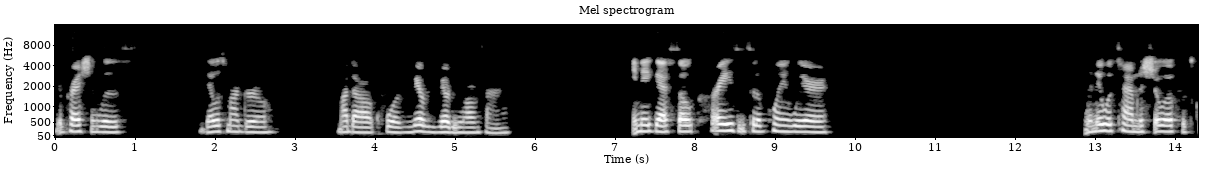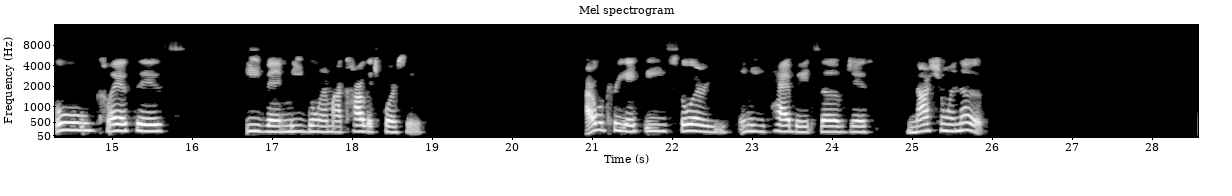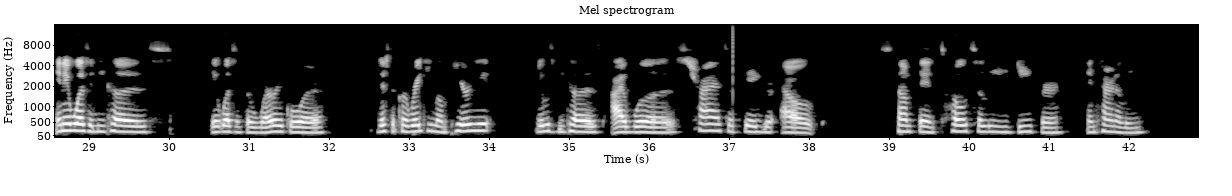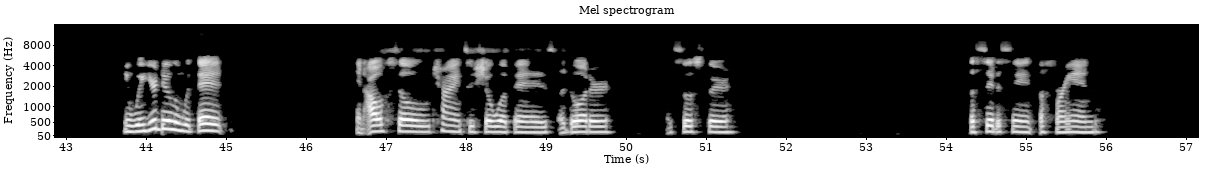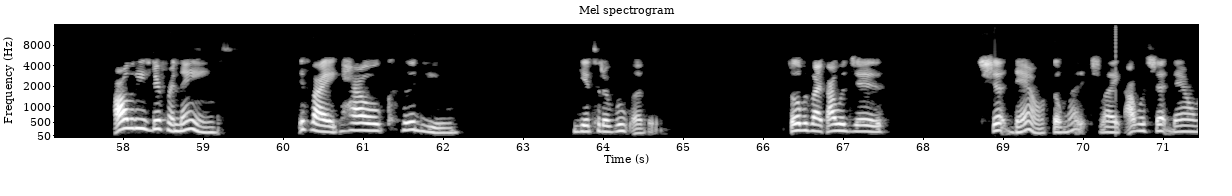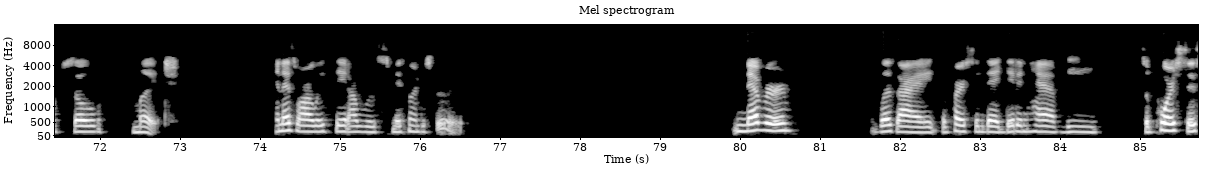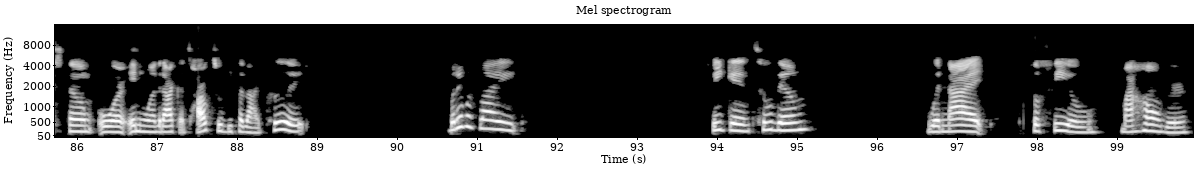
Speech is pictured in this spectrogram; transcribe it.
Depression was, that was my girl, my dog for a very, very long time. And it got so crazy to the point where when it was time to show up for school, classes, even me doing my college courses, I would create these stories and these habits of just not showing up. And it wasn't because it wasn't the work or just the curriculum period. It was because I was trying to figure out something totally deeper internally. And when you're dealing with that and also trying to show up as a daughter, a sister, a citizen, a friend, all of these different names, it's like, how could you get to the root of it? So it was like I was just shut down so much. Like I was shut down so much. And that's why I always said I was misunderstood. Never was I the person that didn't have the support system or anyone that I could talk to because I could. But it was like speaking to them would not fulfill my hunger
